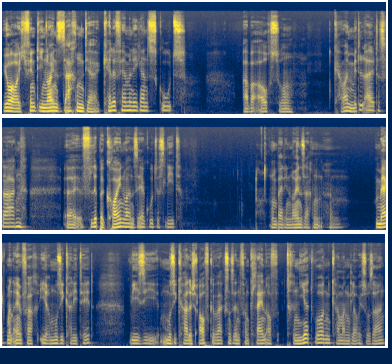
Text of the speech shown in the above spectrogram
Ja, ich finde die neuen Sachen der Kelle Family ganz gut, aber auch so, kann man Mittelalter sagen. Äh, Flip a Coin war ein sehr gutes Lied. Und bei den neuen Sachen ähm, merkt man einfach ihre Musikalität, wie sie musikalisch aufgewachsen sind, von klein auf trainiert wurden, kann man glaube ich so sagen.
